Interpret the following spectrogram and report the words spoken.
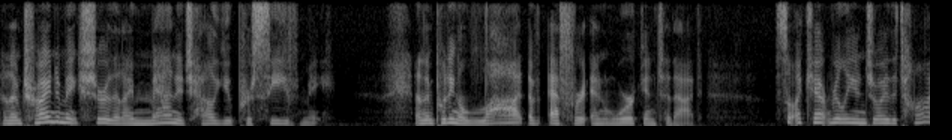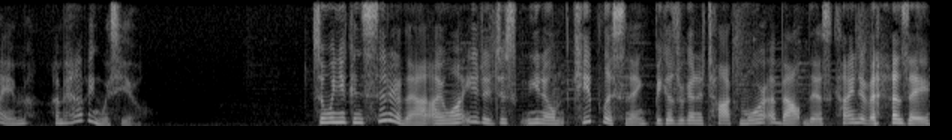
and I'm trying to make sure that I manage how you perceive me. And I'm putting a lot of effort and work into that. So I can't really enjoy the time I'm having with you. So when you consider that, I want you to just, you know, keep listening because we're going to talk more about this kind of as a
